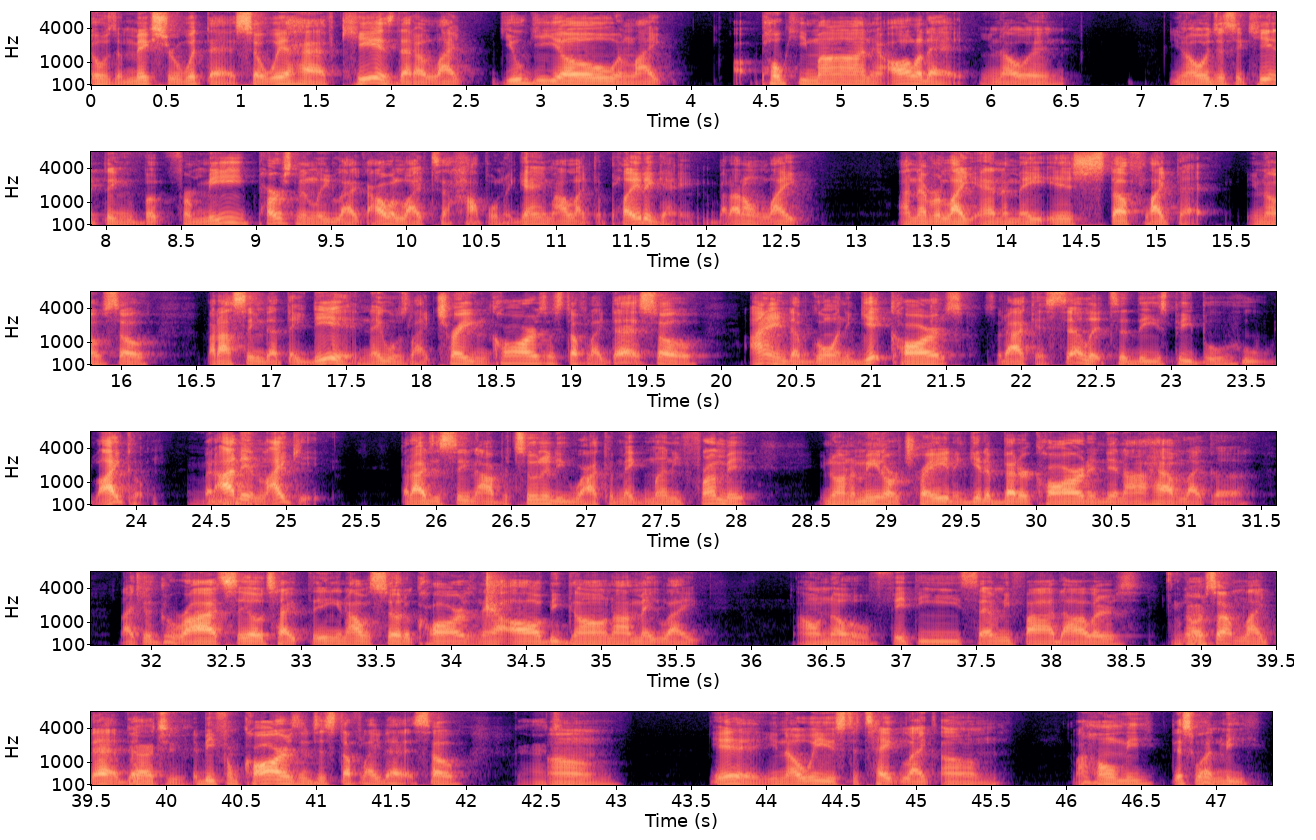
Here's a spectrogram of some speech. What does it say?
it was a mixture with that. So we'll have kids that are like Yu-Gi-Oh and like Pokemon and all of that, you know, and you know, it's just a kid thing. But for me personally, like I would like to hop on the game. I like to play the game, but I don't like I never like anime-ish stuff like that, you know. So but I seen that they did and they was like trading cards and stuff like that. So I end up going to get cards so that I can sell it to these people who like them. But I didn't mm. like it. But I just seen an opportunity where I could make money from it. You know what I mean? Or trade and get a better card. And then I have like a like a garage sale type thing. And I would sell the cars and they'll all be gone. I make like, I don't know, 50 $75, you know, or something like that. But Got you. It'd be from cars and just stuff like that. So um yeah, you know, we used to take like um my homie, this wasn't me.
